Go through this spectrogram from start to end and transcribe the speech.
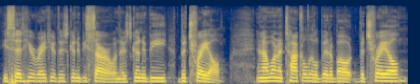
He said here right here there's going to be sorrow and there's going to be betrayal. And I want to talk a little bit about betrayal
